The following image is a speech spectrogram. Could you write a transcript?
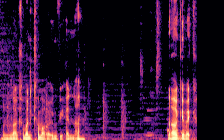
Und dann kann man die Kamera irgendwie ändern. Na, geh weg.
